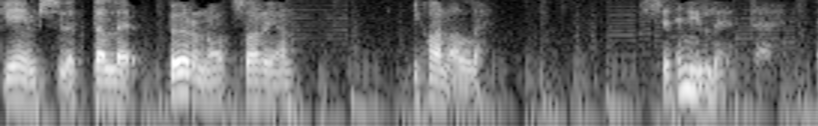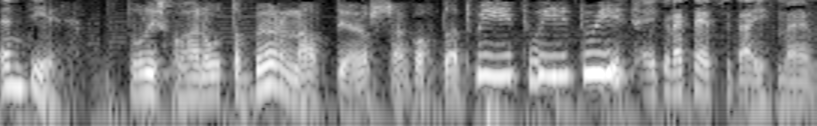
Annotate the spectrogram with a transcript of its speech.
Gamesille tälle Burnout-sarjan ihanalle setille, että En tiedä. Tuliskohan uutta Burnouttia jossain kohtaa? Tweet, tweet, tweet. Eikö ne tee sitä ihmeen,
